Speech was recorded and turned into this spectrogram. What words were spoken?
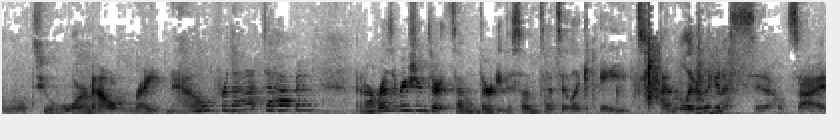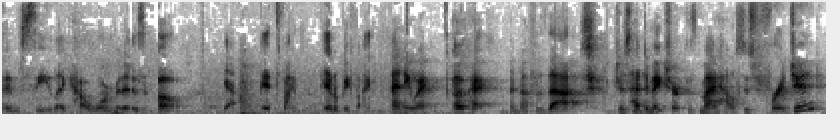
a little too warm out right now for that to happen. And our reservations are at 7.30. The sun sets at like 8. I'm literally gonna sit outside and see like how warm it is. Oh, yeah, it's fine. It'll be fine. Anyway, okay, enough of that. Just had to make sure because my house is frigid.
